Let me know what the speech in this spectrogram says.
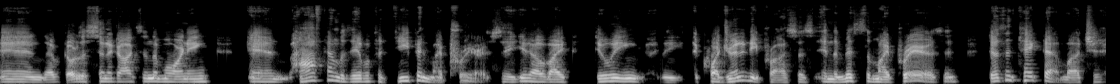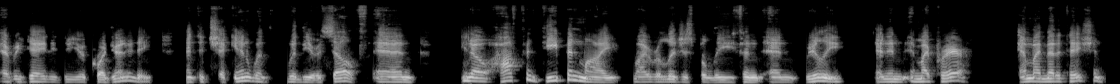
and I would go to the synagogues in the morning. And Hoffman was able to deepen my prayers. You know, by doing the, the quadrinity process in the midst of my prayers. It doesn't take that much every day to do your quadrinity and to check in with, with yourself. And, you know, Hoffman deepen my my religious belief and and really and in, in my prayer and my meditation.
